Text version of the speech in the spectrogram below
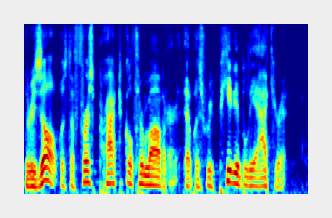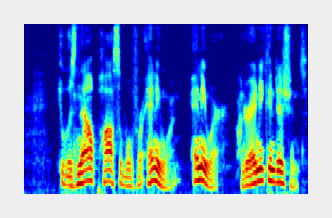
the result was the first practical thermometer that was repeatably accurate. It was now possible for anyone, anywhere, under any conditions,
